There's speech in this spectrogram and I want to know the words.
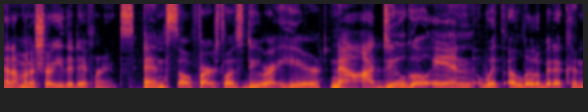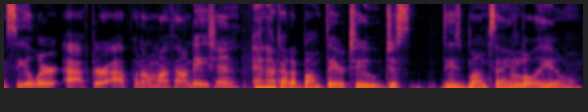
And I'm gonna show you the difference. And so first let's do right here. Now I do go in with a little bit of concealer after I put on my foundation. And I got a bump there too. Just these bumps ain't loyal.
